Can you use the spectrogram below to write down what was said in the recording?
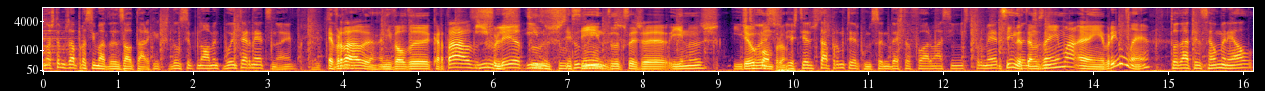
nós estamos aproximados das autárquicas, dão sempre normalmente boa internet, não é? Portanto, é verdade, a nível de cartazes, hinos, folhetos, hinos, sim, sim, tudo que seja hinos, eu hoje, compro. Este ano está a prometer, começando desta forma, assim, isto promete. Sim, ainda estamos em, em abril, não é? Toda a atenção, Manel,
